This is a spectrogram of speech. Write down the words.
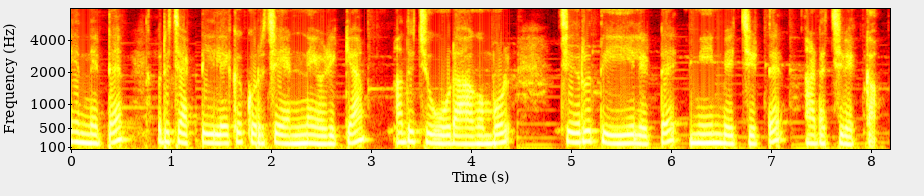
എന്നിട്ട് ഒരു ചട്ടിയിലേക്ക് കുറച്ച് എണ്ണ ഒഴിക്കാം അത് ചൂടാകുമ്പോൾ ചെറു തീയിലിട്ട് മീൻ വെച്ചിട്ട് അടച്ചു വെക്കാം.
